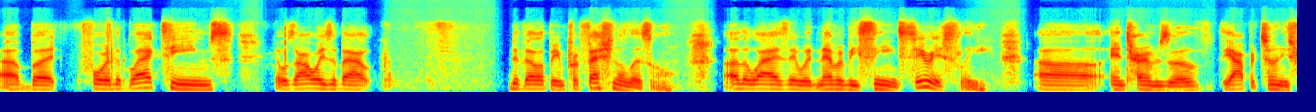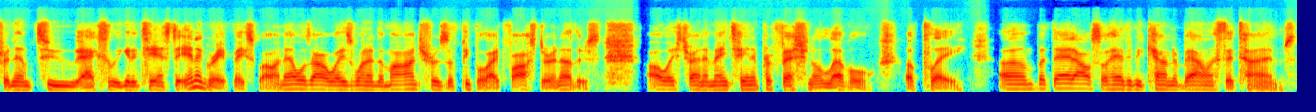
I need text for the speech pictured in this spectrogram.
Uh, but for the black teams, it was always about developing professionalism. Otherwise, they would never be seen seriously uh, in terms of the opportunities for them to actually get a chance to integrate baseball. And that was always one of the mantras of people like Foster and others, always trying to maintain a professional level of play. Um, but that also had to be counterbalanced at times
